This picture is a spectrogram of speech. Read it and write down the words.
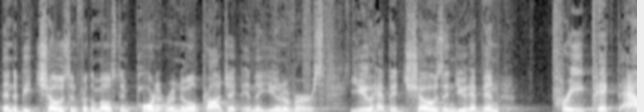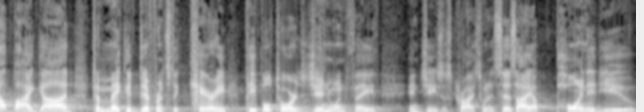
than to be chosen for the most important renewal project in the universe? You have been chosen. You have been pre picked out by God to make a difference, to carry people towards genuine faith in Jesus Christ. When it says, I appointed you,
